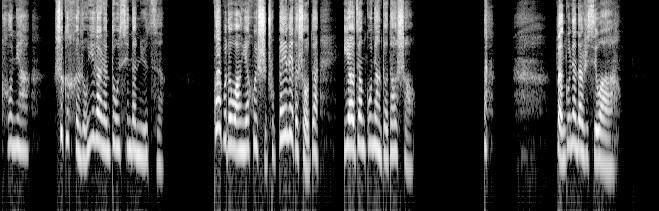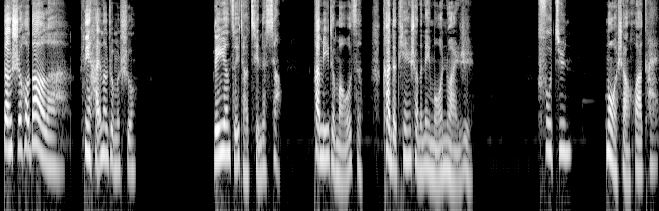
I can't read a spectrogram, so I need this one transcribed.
姑娘。”是个很容易让人动心的女子，怪不得王爷会使出卑劣的手段，也要将姑娘得到手。本姑娘倒是希望，等时候到了，你还能这么说。林渊嘴角噙着笑，他眯着眸子看着天上的那抹暖日。夫君，陌上花开，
